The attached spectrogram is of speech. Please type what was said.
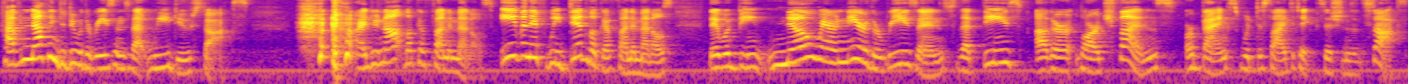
have nothing to do with the reasons that we do stocks. I do not look at fundamentals. Even if we did look at fundamentals, they would be nowhere near the reasons that these other large funds or banks would decide to take positions in stocks.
